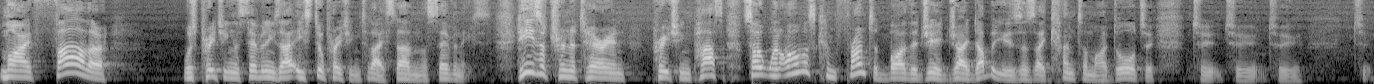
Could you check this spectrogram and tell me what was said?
My father was preaching in the 70s. Uh, he's still preaching today, started in the 70s. He's a Trinitarian preaching pastor. So when I was confronted by the JWs as they came to my door to, to, to, to, to,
